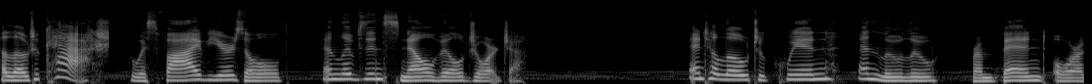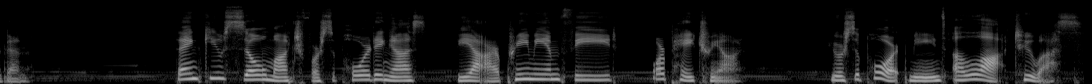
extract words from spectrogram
Hello to Cash, who is five years old and lives in Snellville, Georgia. And hello to Quinn and Lulu from Bend, Oregon. Thank you so much for supporting us via our premium feed or Patreon. Your support means a lot to us.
